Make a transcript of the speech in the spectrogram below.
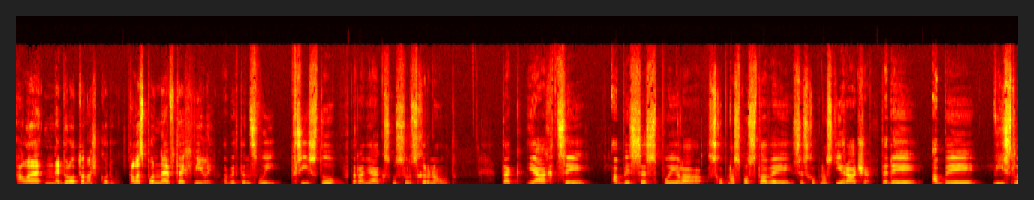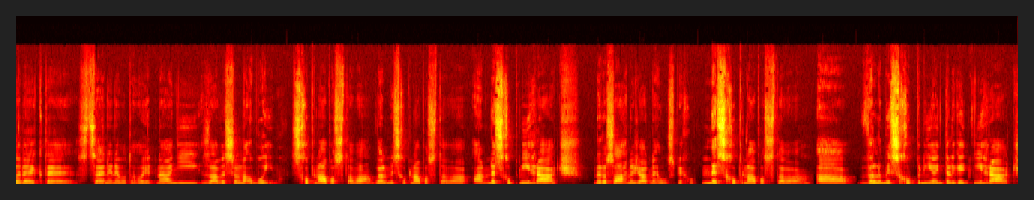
ale nebylo to na škodu. Alespoň ne v té chvíli. Abych ten svůj přístup teda nějak zkusil schrnout, tak já chci, aby se spojila schopnost postavy se schopností hráče. Tedy, aby výsledek té scény nebo toho jednání závisel na obojím. Schopná postava, velmi schopná postava a neschopný hráč nedosáhne žádného úspěchu. Neschopná postava a velmi schopný a inteligentní hráč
